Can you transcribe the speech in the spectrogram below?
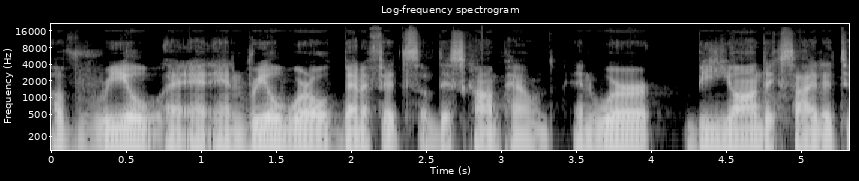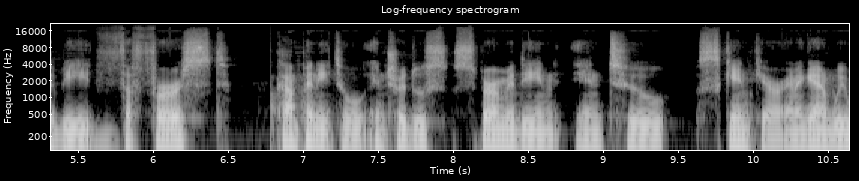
of real and, and real world benefits of this compound. And we're beyond excited to be the first company to introduce spermidine into skincare. And again, we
